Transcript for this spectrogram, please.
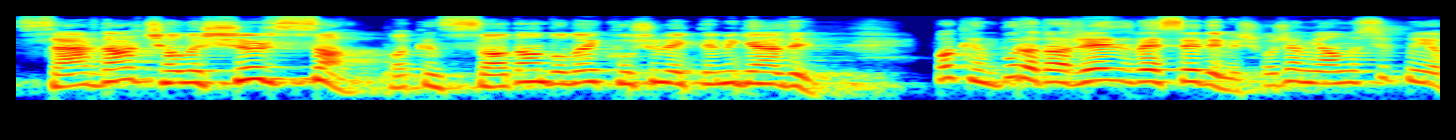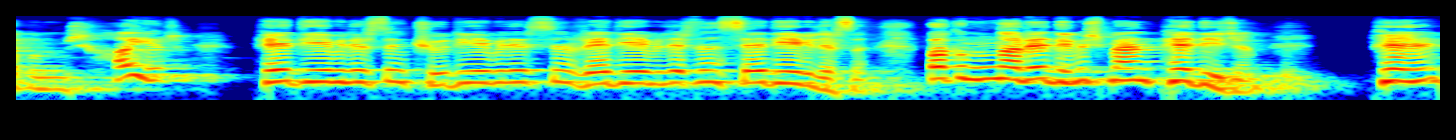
Serdar çalışırsa bakın sağdan dolayı koşul eklemi geldi. Bakın burada R ve S demiş. Hocam yanlışlık mı yapılmış? Hayır. P diyebilirsin, Q diyebilirsin, R diyebilirsin, S diyebilirsin. Bakın bunlar R demiş ben P diyeceğim. P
